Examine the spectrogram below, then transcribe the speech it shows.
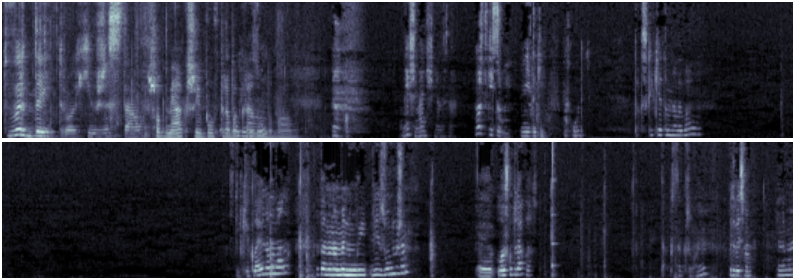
твердий трохи вже став. Щоб м'якший був, треба Другий крему разок. додати. Більше, менше, я не знаю. Може такий самий. Ні, такий. Виходить. Так, скільки я там наливала? Скільки клею наливала? Напевно, на минулий різун вже. Е, ложку туди класти. Так, закриваємо. Подивись, мам. Я маю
